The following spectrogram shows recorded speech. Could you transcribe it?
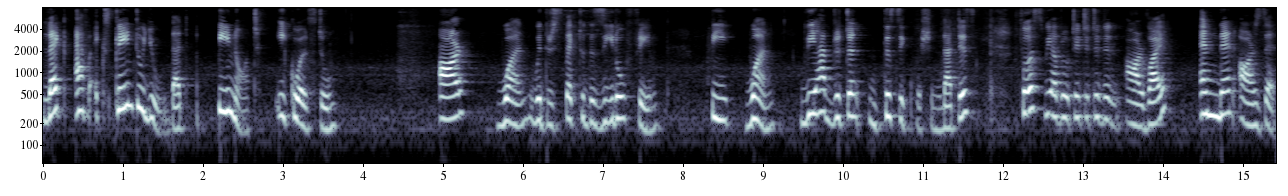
Like I've explained to you that p naught equals to r1 with respect to the zero frame p1 we have written this equation. That is first we have rotated it in ry and then rz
